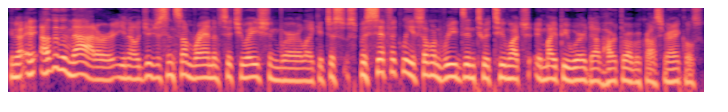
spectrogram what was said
you know other than that or you know you're just in some random situation where like it just specifically if someone reads into it too much it might be weird to have heartthrob across your ankles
